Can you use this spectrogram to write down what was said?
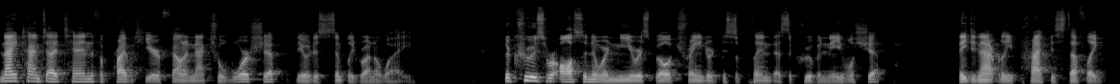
Nine times out of ten, if a privateer found an actual warship, they would just simply run away. The crews were also nowhere near as well trained or disciplined as the crew of a naval ship. They did not really practice stuff like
